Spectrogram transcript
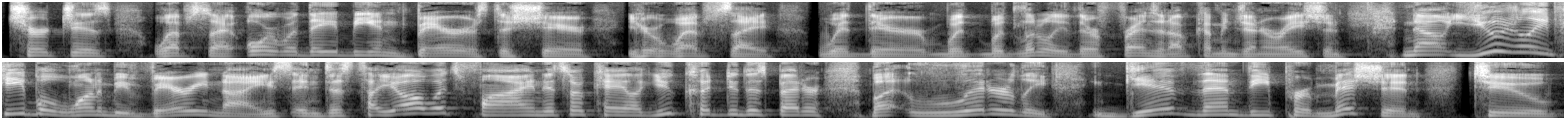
church's website? Or would they be embarrassed to share your website with their, with, with literally their friends and upcoming generation? Now, usually people want to be very nice and just tell you, oh, it's fine, it's okay, like you could do this better, but literally, literally give them the permission to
